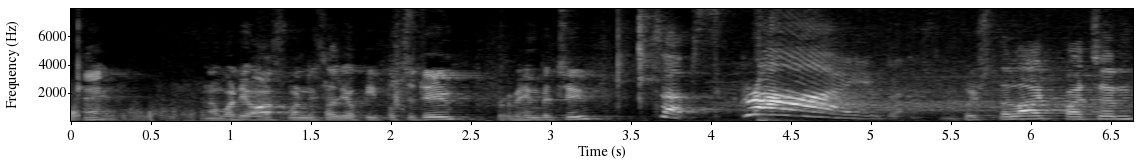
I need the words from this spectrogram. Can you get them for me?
Okay. Now what do you ask when you tell your people to do? Remember to Subscribe! push the like button.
